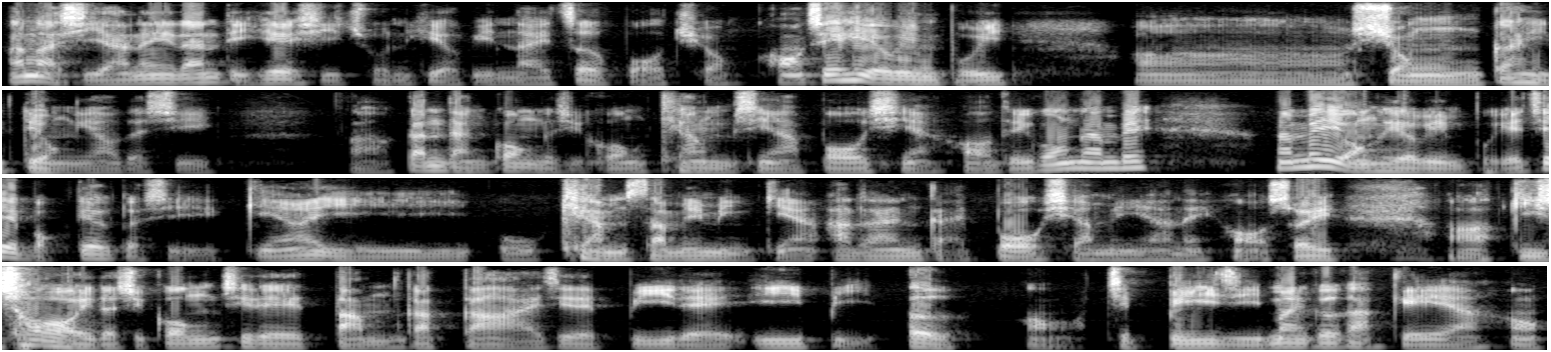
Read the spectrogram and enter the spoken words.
啊，若是安尼，咱伫迄时阵后面来做补充，吼，即后面肥啊，上介重要的是啊，简单讲就是讲欠啥补啥，吼，就是讲咱要咱要用后面肥，即个目的就是惊伊有欠啥物物件，啊，咱该补啥物安尼，吼，所以啊，基础诶就是讲即个氮甲加诶即个比例一比二。哦，一比二卖搁较低啊！吼，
